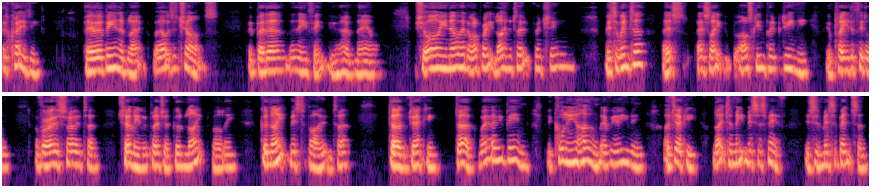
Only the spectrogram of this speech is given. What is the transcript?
It's crazy. Have you ever been in the black? Well, it's a chance. But better than anything you have now. Sure you know how to operate linotype machine? Mr. Winter, that's that's like asking Paganini to play the fiddle. A virtuoso. Show me with pleasure. Good night, Molly. Good night, Mr. Winter. Doug, Jackie. Doug, where have you been? Been calling you home every evening. Oh, Jackie, like to meet Mr. Smith. This is Mr. Benson,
